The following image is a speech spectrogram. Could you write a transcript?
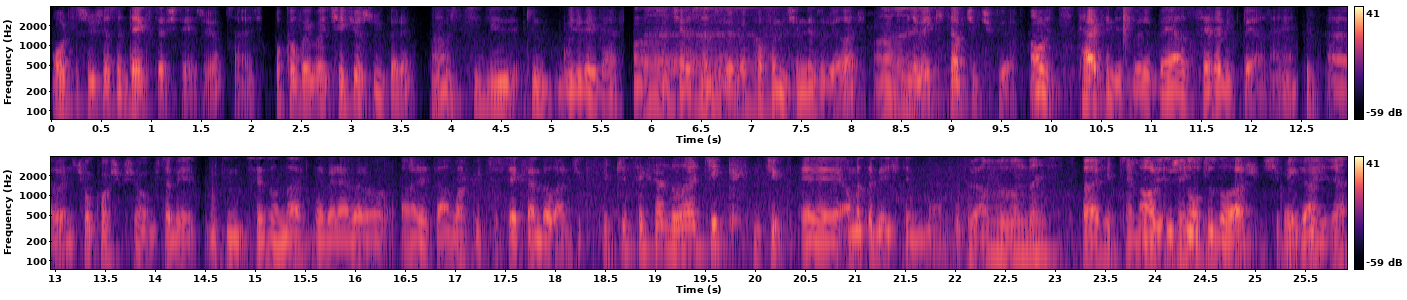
Ortasının şurasında Dexter işte yazıyor sadece. O kafayı böyle çekiyorsun yukarı. Tamam mı? Silgili bütün Blu-ray'ler sonra içerisinde duruyor böyle kafanın içinde duruyorlar. Bir de böyle kitapçık çıkıyor. Ama tertemiz tertemiz böyle beyaz seramik beyaz yani. Ee, öyle çok hoş bir şey olmuş. Tabii bütün sezonlarla beraber o aleti almak 380 dolarcık. 380 dolarcık. Cık. Ee, ama tabii işte bilmiyorum. Tabii Amazon'dan sipariş edeceğim. Bir Artı üstüne 30 dolar shipping vereceğim.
